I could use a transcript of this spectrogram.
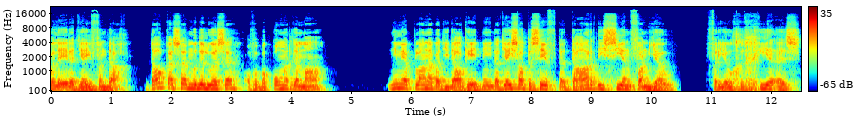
wil hê dat jy vandag dalk as 'n moederlose of 'n bekommerde ma nie meer planne wat jy dalk het nie, dat jy sal besef dat daardie seun van jou vir jou gegee is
